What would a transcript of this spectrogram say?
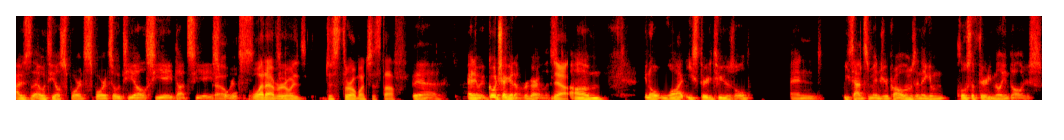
I was the OTL sports, sports, OTLCA.ca uh, sports. whatever. Just throw a bunch of stuff. Yeah. Anyway, go check it out regardless. Yeah. Um, you know, Watt, he's 32 years old and he's had some injury problems and they give him close to 30 million dollars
